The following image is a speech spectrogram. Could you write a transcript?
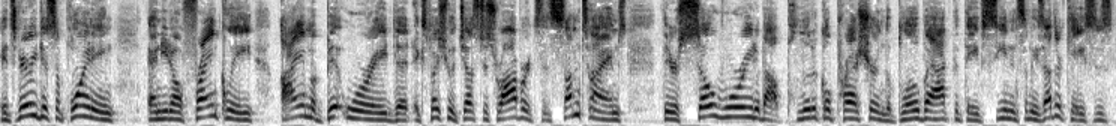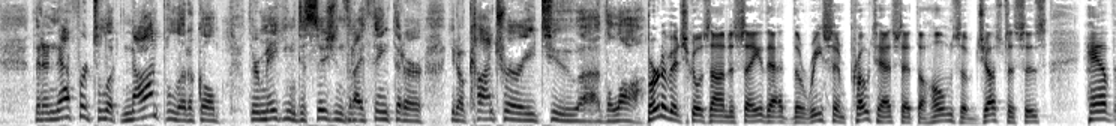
it's very disappointing. And, you know, frankly, I am a bit worried that, especially with Justice Roberts, that sometimes they're so worried about political pressure and the blowback that they've seen in some of these other cases that an effort to look non-political, they're making decisions that I think that are, you know, contrary to uh, the law. Brnovich goes on to say that the recent protests at the homes of justices have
